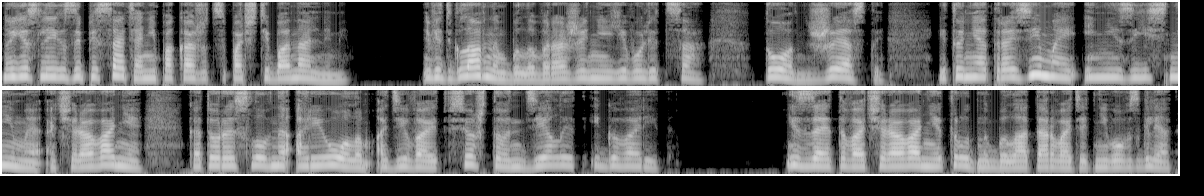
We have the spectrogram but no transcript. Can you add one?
Но если их записать, они покажутся почти банальными. Ведь главным было выражение его лица, тон, жесты и то неотразимое и неизъяснимое очарование, которое словно ореолом одевает все, что он делает и говорит. Из-за этого очарования трудно было оторвать от него взгляд.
